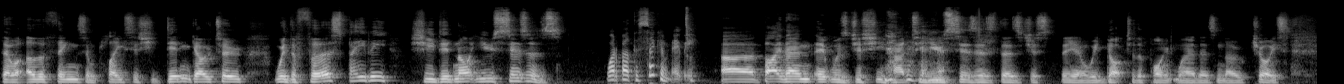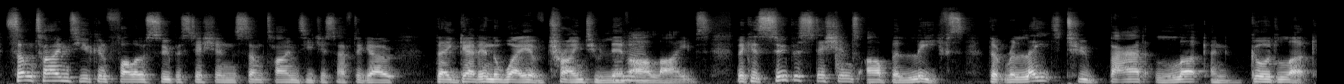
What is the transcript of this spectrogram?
There were other things and places she didn't go to. With the first baby, she did not use scissors. What about the second baby? Uh, by then, it was just she had to use scissors. There's just, you know, we got to the point where there's no choice. Sometimes you can follow superstitions, sometimes you just have to go, they get in the way of trying to live our lives. Because superstitions are beliefs that relate to bad luck and good luck.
